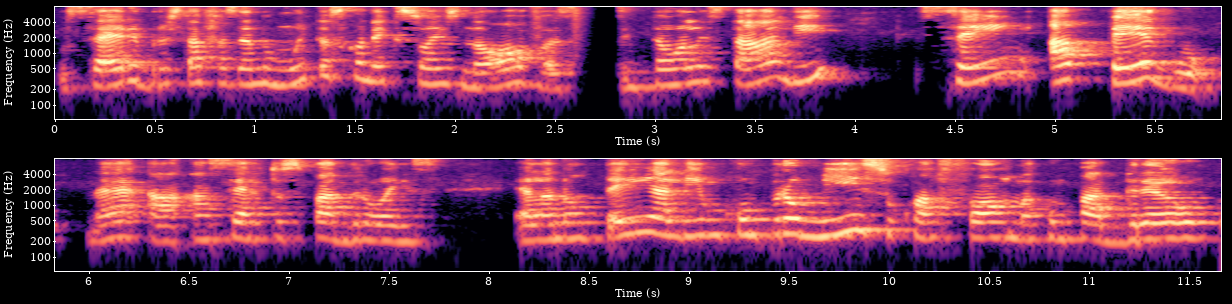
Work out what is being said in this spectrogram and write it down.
o cérebro está fazendo muitas conexões novas, então ela está ali sem apego né, a, a certos padrões. Ela não tem ali um compromisso com a forma, com o padrão,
